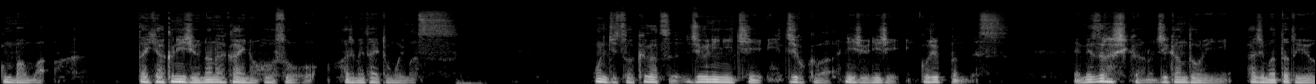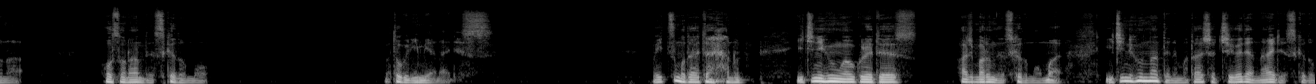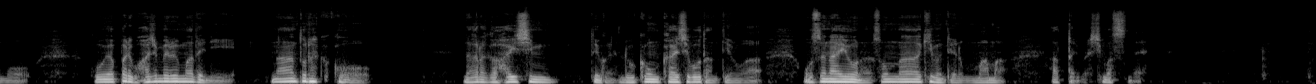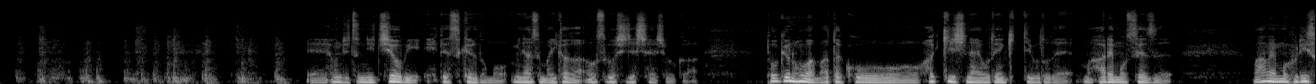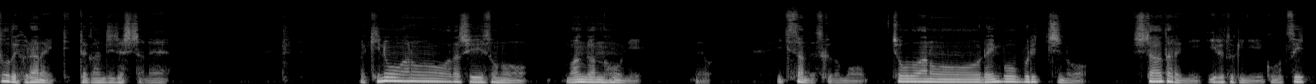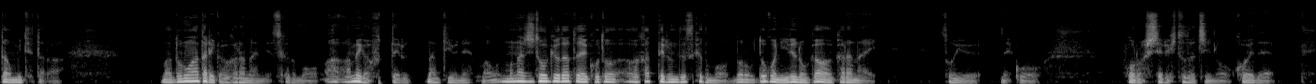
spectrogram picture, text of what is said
こんばんは。第127回の放送を始めたいと思います。本日は9月12日、時刻は22時50分です。珍しくあの時間通りに始まったというような放送なんですけども、特に意味はないです。いつもだいたいあの、1、2分は遅れて始まるんですけども、まあ、1、2分なんてね、まあ大した違いではないですけども、こうやっぱり始めるまでになんとなくこう、なかなか配信っていうかね、録音開始ボタンっていうのが押せないような、そんな気分っていうのもまあまああったりはしますね。えー、本日日曜日ですけれども、皆様いかがお過ごしでしたでしょうか？東京の方はまたこう、はっきりしないお天気っていうことで、まあ、晴れもせず、まあ、雨も降りそうで降らないっていった感じでしたね。昨日、あの、私、その、湾岸の方に、ね、行ってたんですけども、ちょうどあの、レインボーブリッジの下あたりにいるときに、こう、ツイッターを見てたら、まあ、どのあたりかわからないんですけども、あ、雨が降ってるなんていうね、まあ、同じ東京だということは分かってるんですけども、どの、どこにいるのかわからない、そういうね、こう、フォローしてる人たちの声で、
